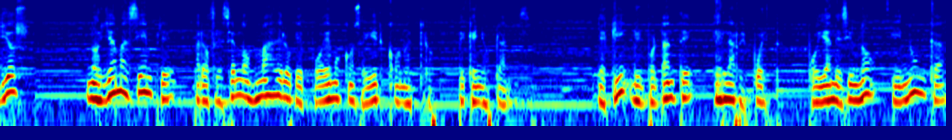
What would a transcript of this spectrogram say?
Dios nos llama siempre para ofrecernos más de lo que podemos conseguir con nuestros pequeños planes. Y aquí lo importante es la respuesta. Podían decir no y nunca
